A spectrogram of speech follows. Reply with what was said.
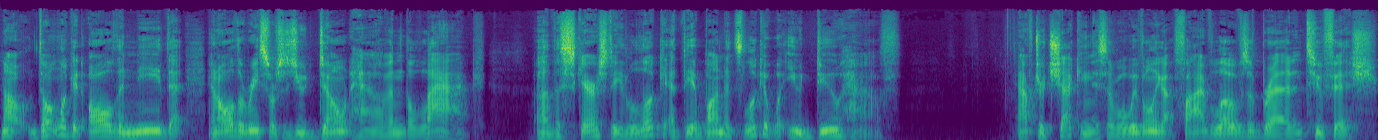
Now, don't look at all the need that and all the resources you don't have and the lack uh, the scarcity, look at the abundance. Look at what you do have. After checking, they said, well, we've only got five loaves of bread and two fish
